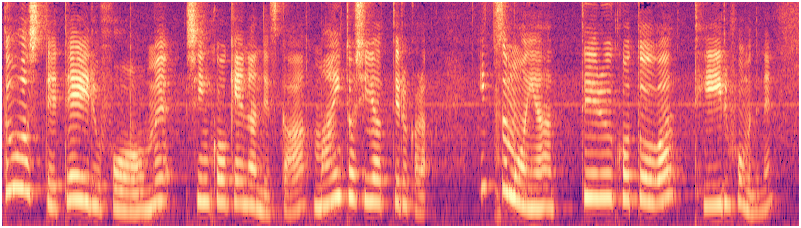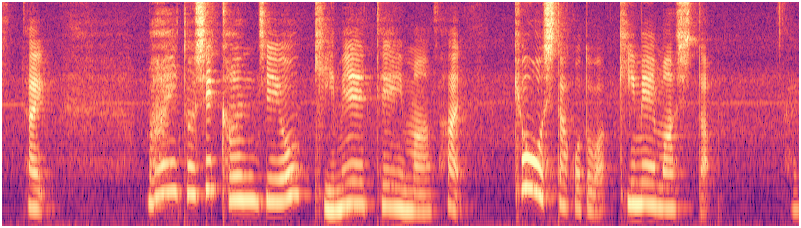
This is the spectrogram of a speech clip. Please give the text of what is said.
どうしてテイルフォーム進行形なんですか？毎年やってるから。いつもやってることはテイルフォームでね。はい。毎年漢字を決めています。はい。今日したことは決めました。はい、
